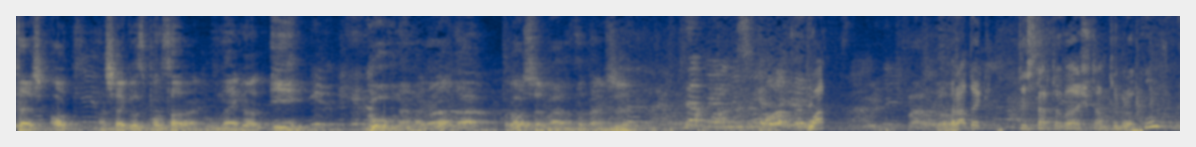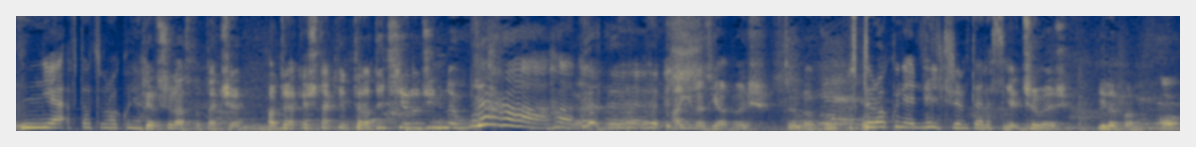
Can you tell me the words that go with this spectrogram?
też od naszego sponsora głównego i główna nagroda, proszę bardzo, także Ła? Radek, ty startowałeś w tamtym roku? Nie, w tamtym roku nie. Pierwszy raz to tak się. A to jakieś takie tradycje rodzinne u was? A ile zjadłeś w tym roku? W tym roku nie, nie liczyłem teraz. Nie liczyłeś? Ile pan? O,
